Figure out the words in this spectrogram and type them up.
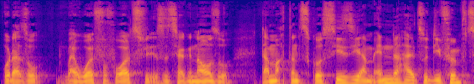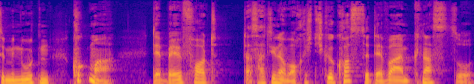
Oder so, bei Wolf of Wall Street ist es ja genauso. Da macht dann Scorsese am Ende halt so die 15 Minuten, guck mal, der Belfort, das hat ihn aber auch richtig gekostet, der war im Knast so.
